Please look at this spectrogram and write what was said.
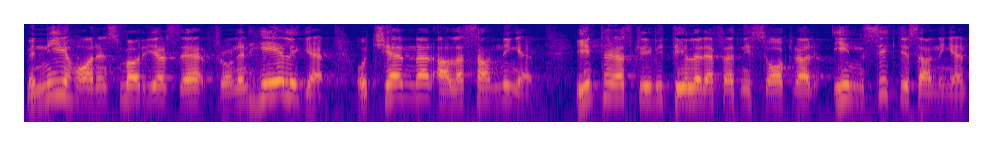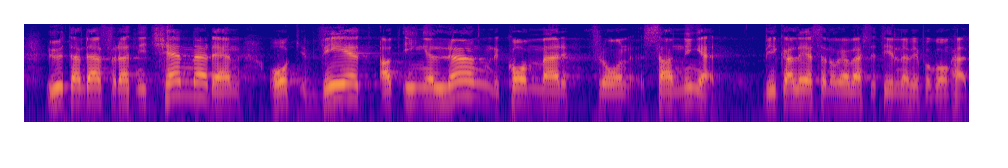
Men ni har en smörjelse från den Helige och känner alla sanningen. Inte har jag skrivit till er därför att ni saknar insikt i sanningen, utan därför att ni känner den och vet att ingen lögn kommer från sanningen. Vi kan läsa några verser till när vi är på gång här.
